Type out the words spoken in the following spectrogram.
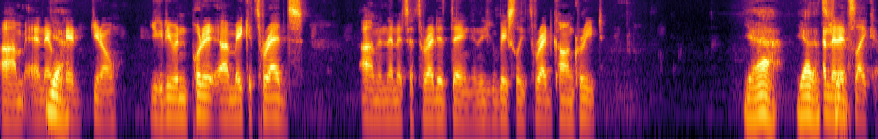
Um, and it, yeah. it, you know you could even put it, uh, make it threads, um, and then it's a threaded thing, and then you can basically thread concrete. Yeah, yeah, that's. And true. then it's like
